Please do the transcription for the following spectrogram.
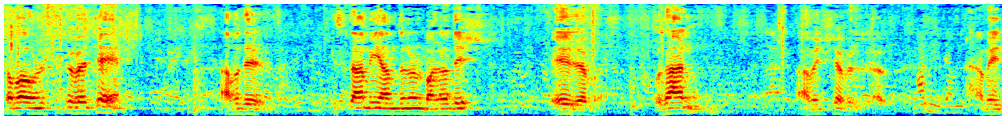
সভা অনুষ্ঠিত হয়েছে। আমাদের ইসলামী আন্দোলন বাংলাদেশ এর প্রধান আমির সাহেবের আমির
